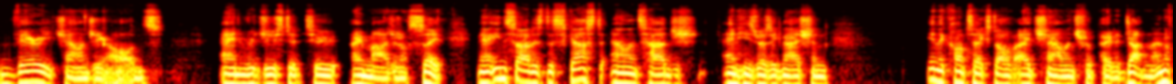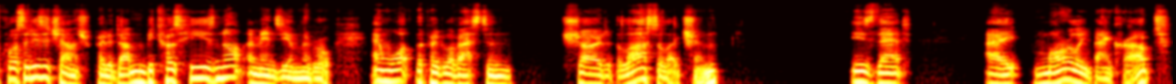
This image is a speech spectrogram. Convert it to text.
very challenging odds and reduced it to a marginal seat. Now, insiders discussed Alan Tudge and his resignation in the context of a challenge for Peter Dutton. And of course, it is a challenge for Peter Dutton because he is not a Menzian Liberal. And what the people of Aston showed at the last election is that a morally bankrupt,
